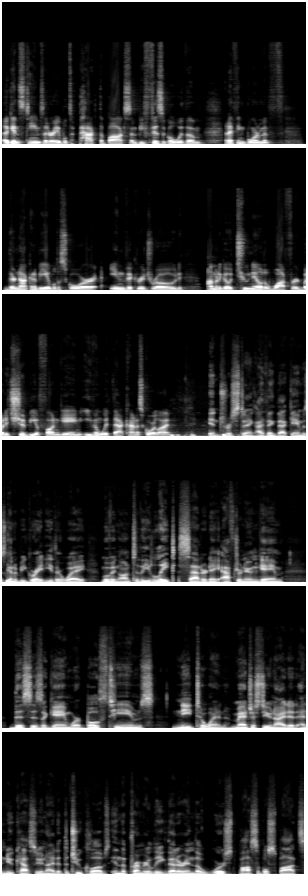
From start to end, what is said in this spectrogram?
against teams that are able to pack the box and be physical with them. And I think Bournemouth they're not going to be able to score in Vicarage Road. I'm going to go 2 0 to Watford, but it should be a fun game, even with that kind of scoreline. Interesting. I think that game is going to be great either way. Moving on to the late Saturday afternoon game. This is a game where both teams need to win. Manchester United and Newcastle United, the two clubs in the Premier League that are in the worst possible spots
